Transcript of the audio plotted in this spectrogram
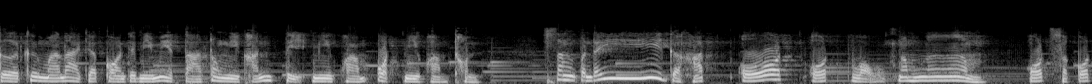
เกิดขึ้นมาได้จะก่อนจะมีเมตตาต้องมีขันติมีความอดมีความทนสั่งปันได้กะหัดอดอดเว้างามงามอดสะกด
